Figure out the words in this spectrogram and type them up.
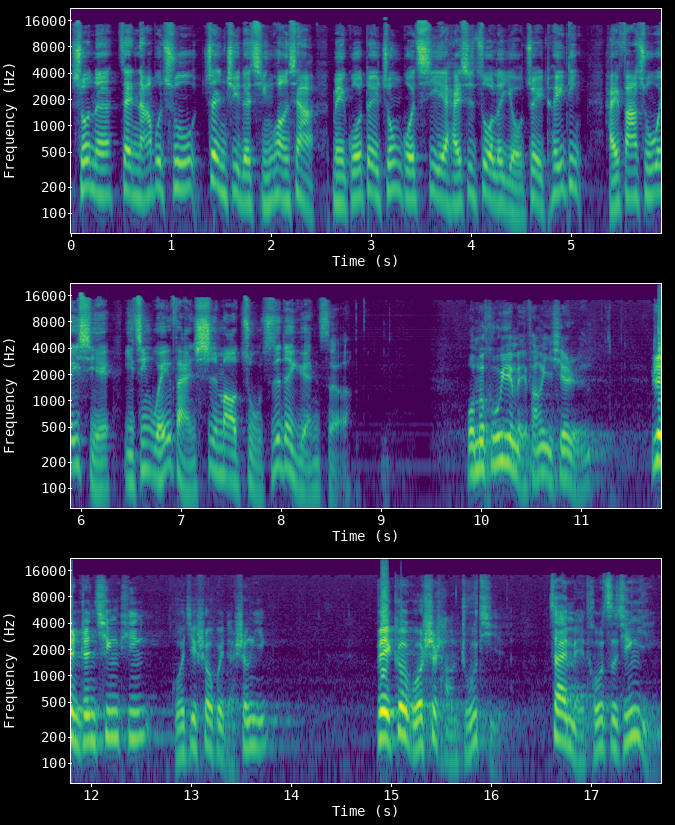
说呢，在拿不出证据的情况下，美国对中国企业还是做了有罪推定，还发出威胁，已经违反世贸组织的原则。我们呼吁美方一些人认真倾听国际社会的声音，为各国市场主体在美投资经营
